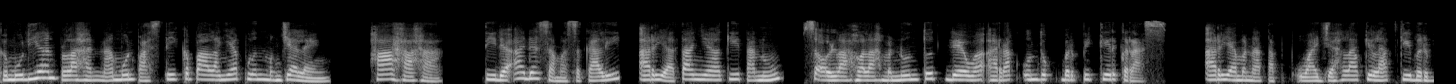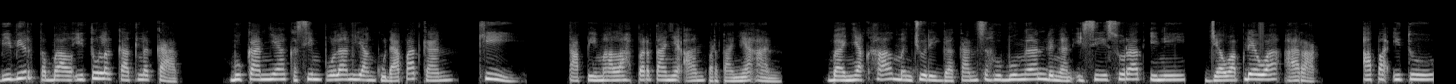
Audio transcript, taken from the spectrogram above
Kemudian pelahan namun pasti kepalanya pun menjeleng. Hahaha. Tidak ada sama sekali, Arya tanya Kitanu, seolah-olah menuntut Dewa Arak untuk berpikir keras. Arya menatap wajah laki-laki berbibir tebal itu lekat-lekat. Bukannya kesimpulan yang kudapatkan, Ki tapi malah pertanyaan-pertanyaan. Banyak hal mencurigakan sehubungan dengan isi surat ini, jawab Dewa Arak. Apa itu,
